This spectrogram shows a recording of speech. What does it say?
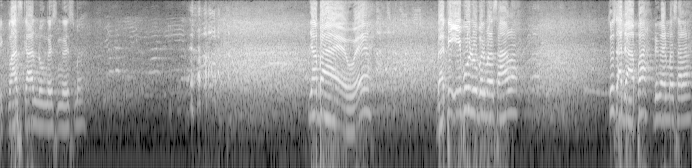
Ikhlaskan nungges-nges mah. Nyabai we. Berarti ibu nu bermasalah. Terus ada apa dengan masalah?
